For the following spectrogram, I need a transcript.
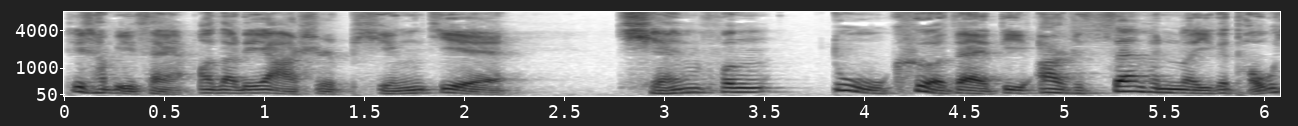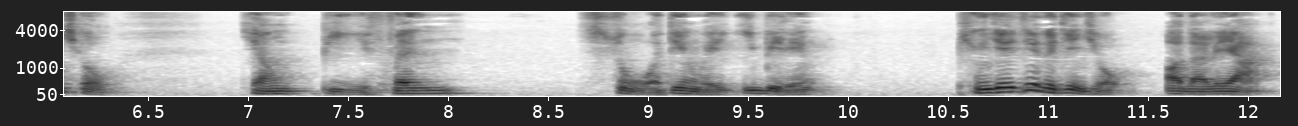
这场比赛澳大利亚是凭借前锋杜克在第二十三分钟的一个头球，将比分锁定为一比零。凭借这个进球，澳大利亚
